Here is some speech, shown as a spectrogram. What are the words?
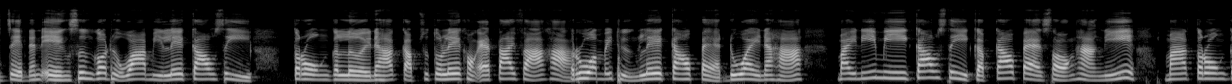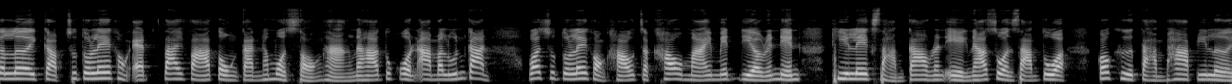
27 นั่นเอง ซึ่งก็ถือว่ามีเลข 94ตรงกันเลยนะคะ กับชุดตัวเลขของแอดใต้ฟ้าค่ะ รวมไปถึงเลข 98 ด้วยนะคะใบนี้มี 94 กับ 98 2 หางนี้ มาตรงกันเลยกับชุดตัวเลขของแอดใต้ฟ้าตรงกันทั้งหมด 2 หางนะคะ ทุกคนอ่ามาลุ้นกันว่าชุดตัวเลขของเขาจะเข้าไม้เม็ดเดียวเน้นๆที่เลข 39 นั่นเองนะคะส่วน 3 ตัวก็คือตามภาพนี้เลย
